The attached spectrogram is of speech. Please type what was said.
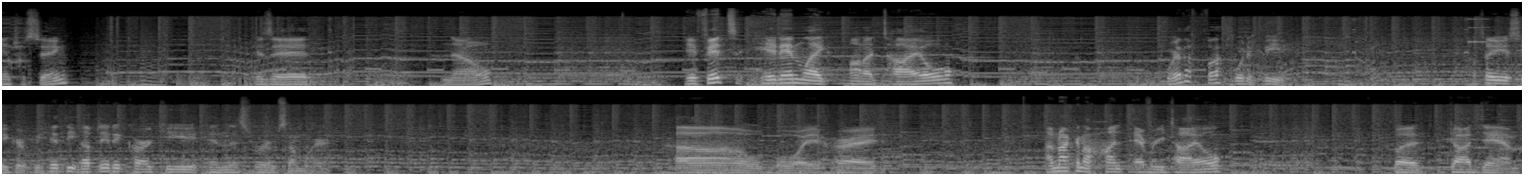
Interesting. Is it... No. If it's hidden, like, on a tile, where the fuck would it be? Tell you a secret. We hid the updated car key in this room somewhere. Oh, boy. Alright. I'm not gonna hunt every tile, but goddamn,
